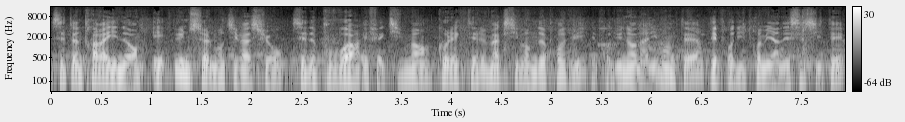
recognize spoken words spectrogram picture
C'est un travail énorme. Et une seule motivation, c'est de pouvoir effectivement collecter le maximum de produits, des produits non alimentaires, des produits de première nécessité,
